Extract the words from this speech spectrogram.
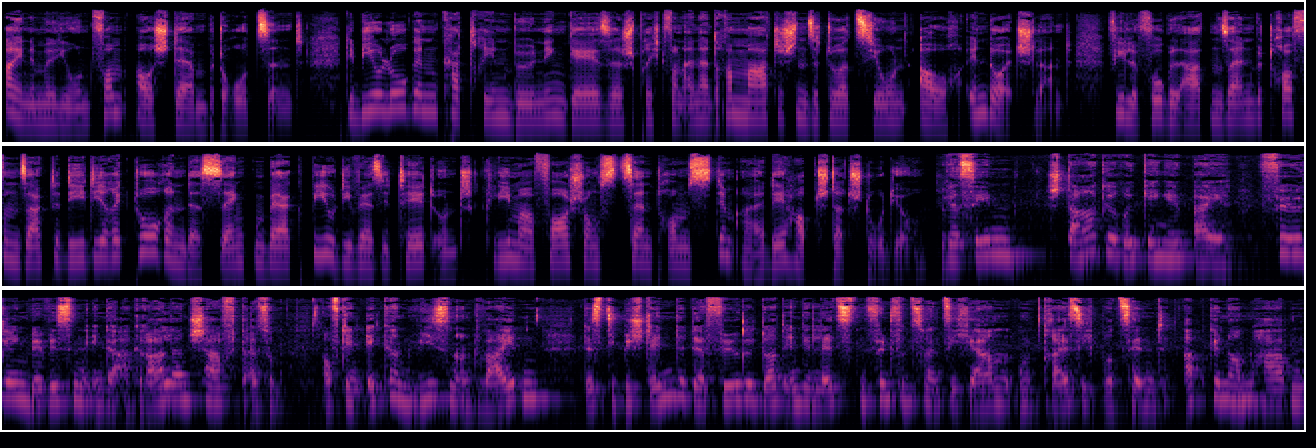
eine Million vom Aussterben bedroht sind. Die Biologin Katrin Böning-Gäse spricht von einer dramatischen Situation auch in Deutschland. Viele Vogelarten seien betroffen, sagte die Direktorin des Senckenberg Biodiversität und Klimaforschungszentrums, dem ARD Hauptstadtstudio. Wir sehen starke Rückgänge bei Vögeln. Wir wissen in der Agrarlandschaft, also auf den Äckern, Wiesen und Weiden, dass die Bestände der Vögel dort in den letzten 25 Jahren um 30 Prozent abgenommen haben.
